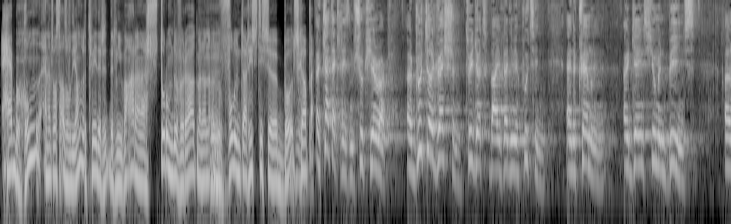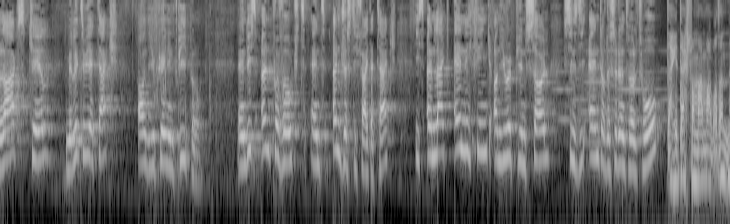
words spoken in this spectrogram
hij begon, en het was alsof die andere twee er, er niet waren. En hij stormde vooruit met een, Hmm. een voluntaristische boodschap. A cataclysm shook Europe. A brutal aggression triggered by Vladimir Putin and the Kremlin against human beings. A large-scale military attack on the Ukrainian people. And this unprovoked and unjustified attack is unlike anything on European soil since the end of the Second World War. Dat je dacht van, maar, maar wat, een,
